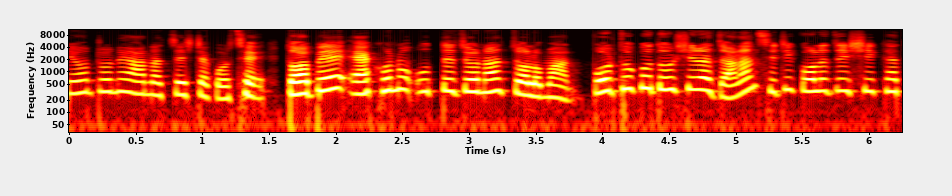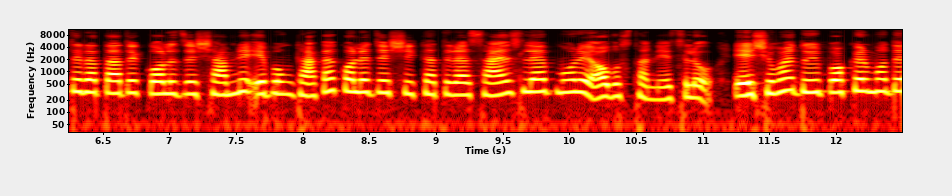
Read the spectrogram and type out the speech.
নিয়ন্ত্রণে আনার চেষ্টা করছে। তবে এখনও উত্তেজনা চলমান। প্রত্যক্ষদর্শীরা জানান, সিটি কলেজের শিক্ষার্থীরা তাদের কলেজের সামনে এবং ঢাকা কলেজের শিক্ষার্থীরা সায়েন্স ল্যাব মোড়ে অবস্থান নিয়েছিল। এই সময় দুই পক্ষের মধ্যে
